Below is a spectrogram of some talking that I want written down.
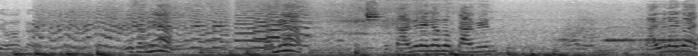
ए, सम्या. सम्या. हे टावेल आहे का बघ टावेल टावेल आहे काय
